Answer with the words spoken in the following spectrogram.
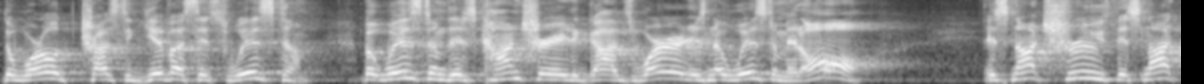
the world tries to give us its wisdom. But wisdom that is contrary to God's word is no wisdom at all. It's not truth. It's not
